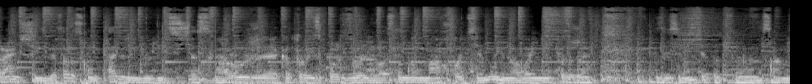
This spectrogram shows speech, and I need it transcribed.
раньше изготавливался, он также выглядит сейчас. Оружие, которое использовали в основном на охоте, ну и на войне тоже. Здесь видите этот э, сам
